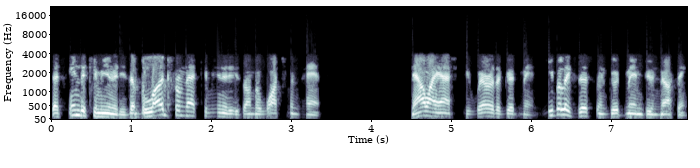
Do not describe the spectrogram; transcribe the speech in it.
that's in the community, the blood from that community is on the watchman's hand. Now I ask you, where are the good men? Evil exists when good men do nothing.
